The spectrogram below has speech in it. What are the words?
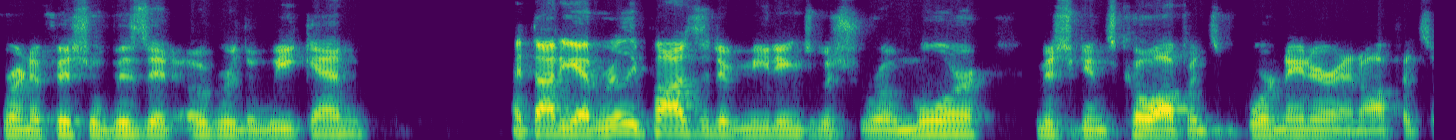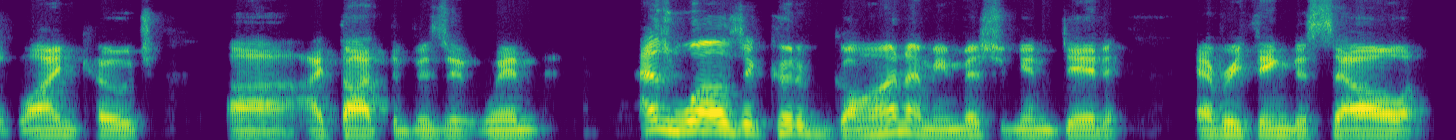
for an official visit over the weekend. I thought he had really positive meetings with Sherrone Moore, Michigan's co-offensive coordinator and offensive line coach. Uh, I thought the visit went as well as it could have gone. I mean, Michigan did everything to sell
